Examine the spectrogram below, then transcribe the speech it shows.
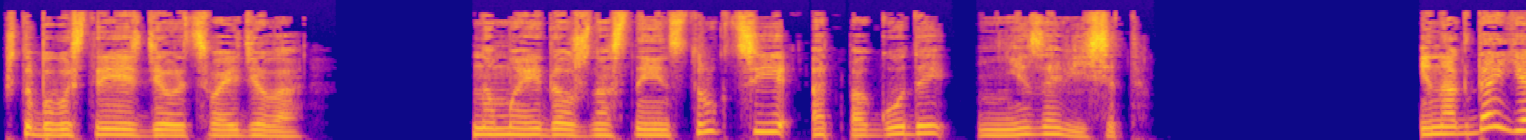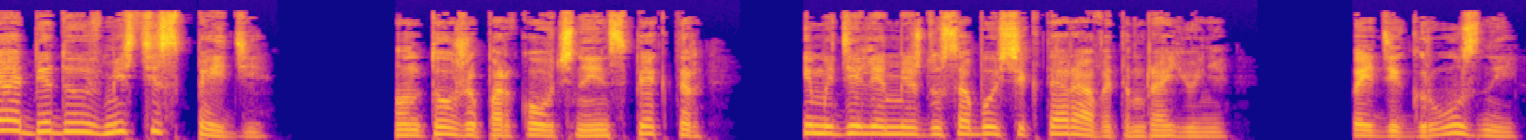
чтобы быстрее сделать свои дела. Но мои должностные инструкции от погоды не зависят. Иногда я обедаю вместе с Пэдди. Он тоже парковочный инспектор и мы делим между собой сектора в этом районе. Пэдди грузный,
